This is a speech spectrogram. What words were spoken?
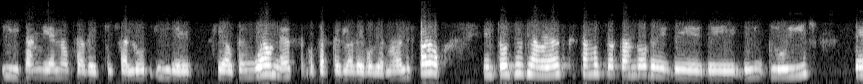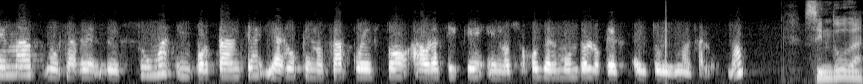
y también, o sea, de Tu Salud y de Health and Wellness, o sea, que es la de Gobierno del Estado. Entonces, la verdad es que estamos tratando de, de, incluir temas o sea, de, suma importancia y algo que nos ha puesto ahora sí que en los ojos del mundo lo que es el turismo de salud, ¿no? Sin duda.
